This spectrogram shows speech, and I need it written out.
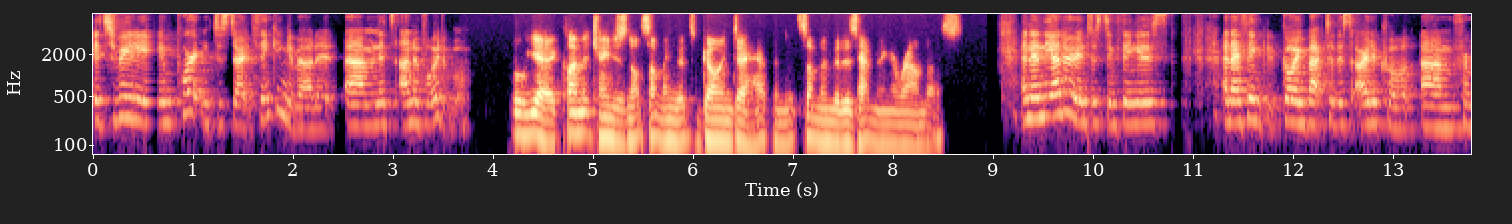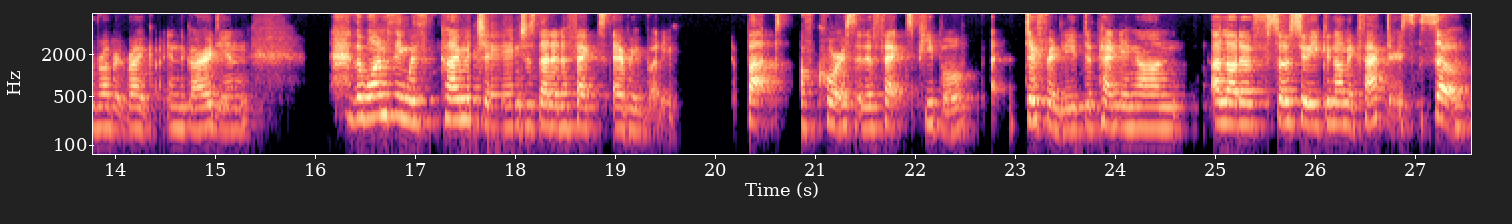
it's really important to start thinking about it um, and it's unavoidable. Well yeah climate change is not something that's going to happen. It's something that is happening around us. And then the other interesting thing is and i think going back to this article um, from robert reich in the guardian the one thing with climate change is that it affects everybody but of course, it affects people differently depending on a lot of socioeconomic factors. So,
